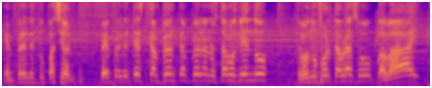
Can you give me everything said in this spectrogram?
Emprende tu pasión. Ve, emprendete, campeón, campeona, nos estamos viendo. Te mando un fuerte abrazo. Bye bye.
